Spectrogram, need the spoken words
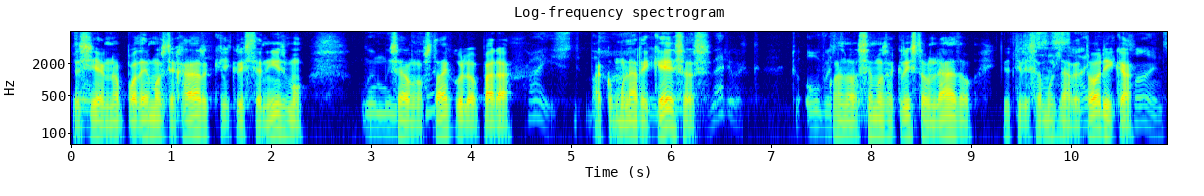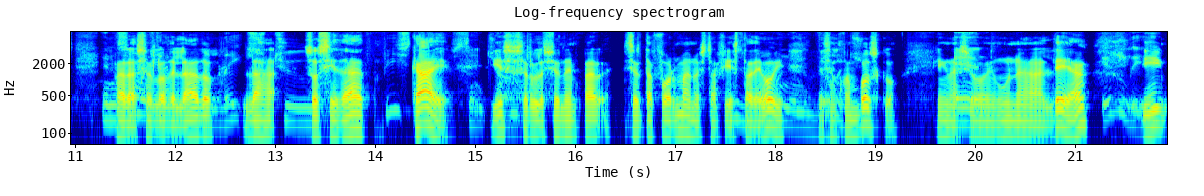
decían, no podemos dejar que el cristianismo sea un obstáculo para acumular riquezas. Cuando hacemos a Cristo a un lado y utilizamos la retórica para hacerlo de lado, la sociedad cae. Y eso se relaciona en par- cierta forma a nuestra fiesta de hoy, de San Juan Bosco, quien nació en una aldea y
